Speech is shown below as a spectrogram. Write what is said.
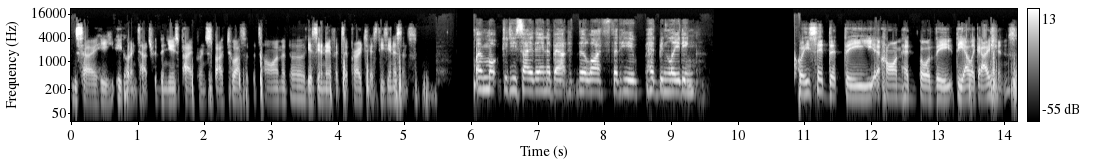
And so he, he got in touch with the newspaper and spoke to us at the time, I guess, in an effort to protest his innocence. And what did he say then about the life that he had been leading? Well, he said that the crime had, or the, the allegations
